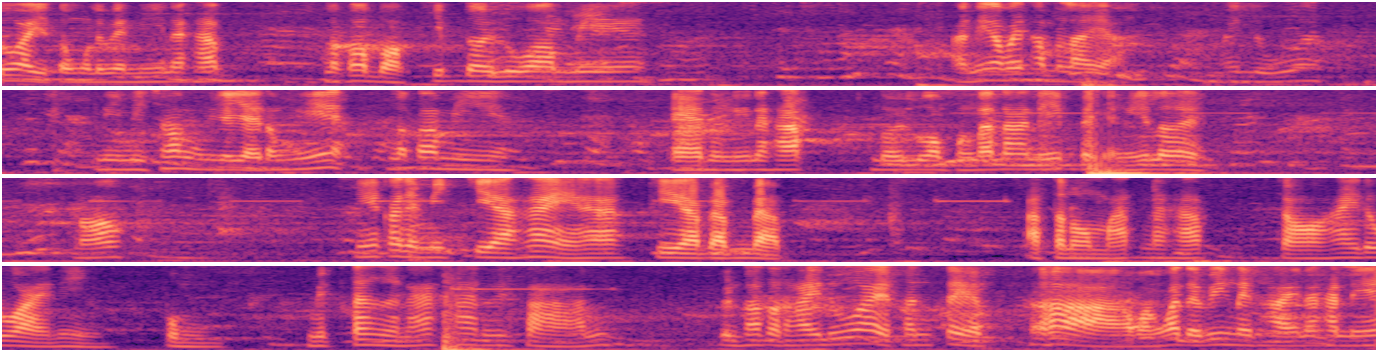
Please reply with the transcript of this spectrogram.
ด้วยอยู่ตรงบริเวณนี้นะครับ แล้วก็บอกคลิปโดยรวมมีอันนี้เอาไว้ทำอะไรอะ ไม่รู้อะมีมีช่องใหญ่ ๆ ตรงนี้ แล้วก็มีแอร์ตรงนี้นะครับ โดยรวมของด้านหน้านี้เป็นอย่างนี้เลยเนาะนี่ก็จะมีเกียร์ให้ฮะเกียร์แบบแบบ อัตโนมัตินะครับ จอให้ด้วยนี่ ปุ่มมิเตอร์นะค่าโดยสาร เป็นภาษาไทยด้วยคอนเซปต์อ่าหวังว่าจะวิ่งในไทยนะคันนี้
